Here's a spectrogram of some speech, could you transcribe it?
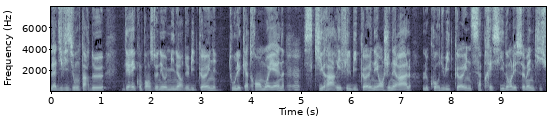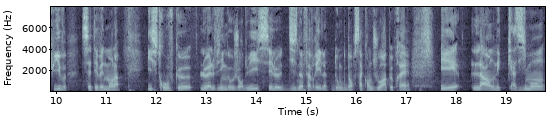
la division par deux des récompenses données aux mineurs de Bitcoin tous les quatre ans en moyenne, ce qui raréfie le Bitcoin. Et en général, le cours du Bitcoin s'apprécie dans les semaines qui suivent cet événement-là. Il se trouve que le halving aujourd'hui, c'est le 19 avril, donc dans 50 jours à peu près. Et là, on est quasiment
